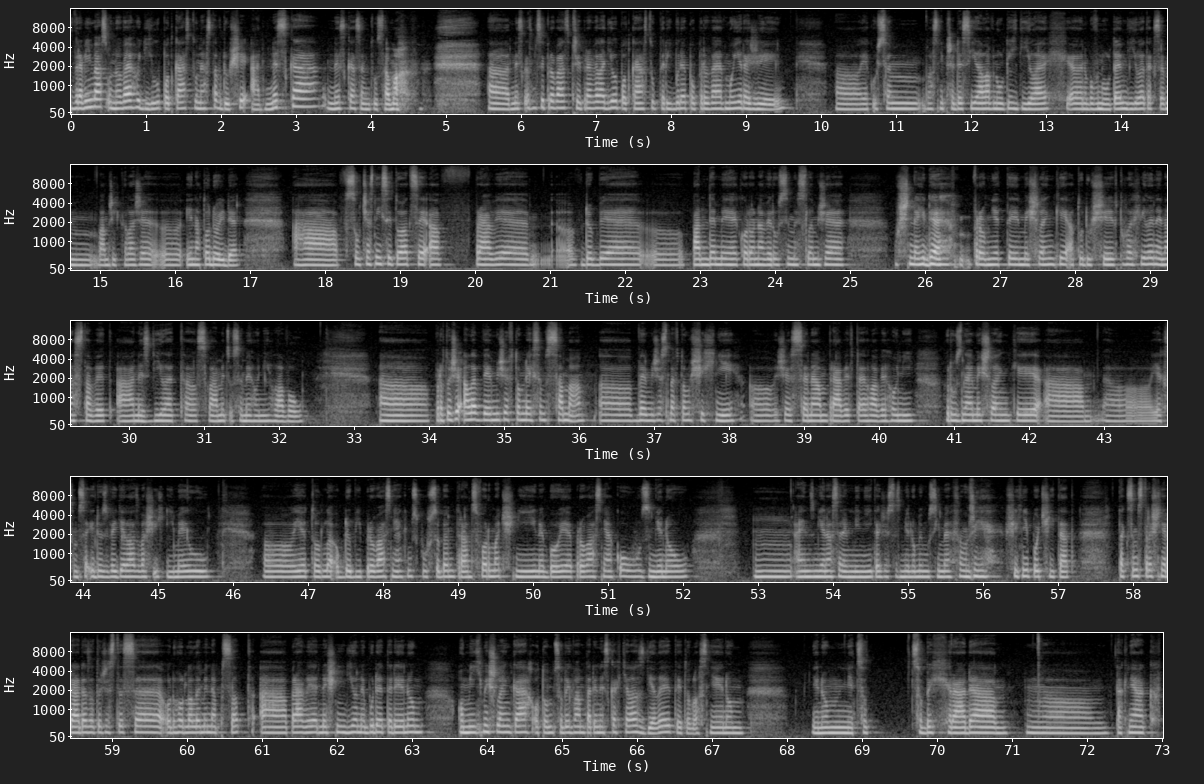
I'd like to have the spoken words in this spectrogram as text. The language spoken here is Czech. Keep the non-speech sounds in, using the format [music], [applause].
Zdravím vás u nového dílu podcastu Nastav duši a dneska, dneska jsem tu sama. [laughs] Dneska jsem si pro vás připravila díl podcastu, který bude poprvé v mojí režii. Jak už jsem vlastně předesílala v nultých dílech, e, nebo v nultém díle, tak jsem vám říkala, že e, i na to dojde. A v současné situaci a právě e, v době pandemie koronaviru si myslím, že už nejde pro mě ty myšlenky a tu duši v tuhle chvíli nenastavit a nezdílet eh, s vámi, co se mi honí hlavou. Uh, protože ale vím, že v tom nejsem sama, uh, vím, že jsme v tom všichni, uh, že se nám právě v té hlavě honí různé myšlenky a jak jsem se i dozvěděla z vašich e-mailů, je tohle období pro vás nějakým způsobem transformační nebo je pro vás nějakou změnou, a jen změna se nemění, takže se změnou my musíme samozřejmě [laughs] všichni počítat. Tak jsem strašně ráda za to, že jste se odhodlali mi napsat a právě dnešní díl nebude tedy jenom o mých myšlenkách, o tom, co bych vám tady dneska chtěla sdělit. Je to vlastně jenom, jenom něco, co bych ráda mm, tak nějak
